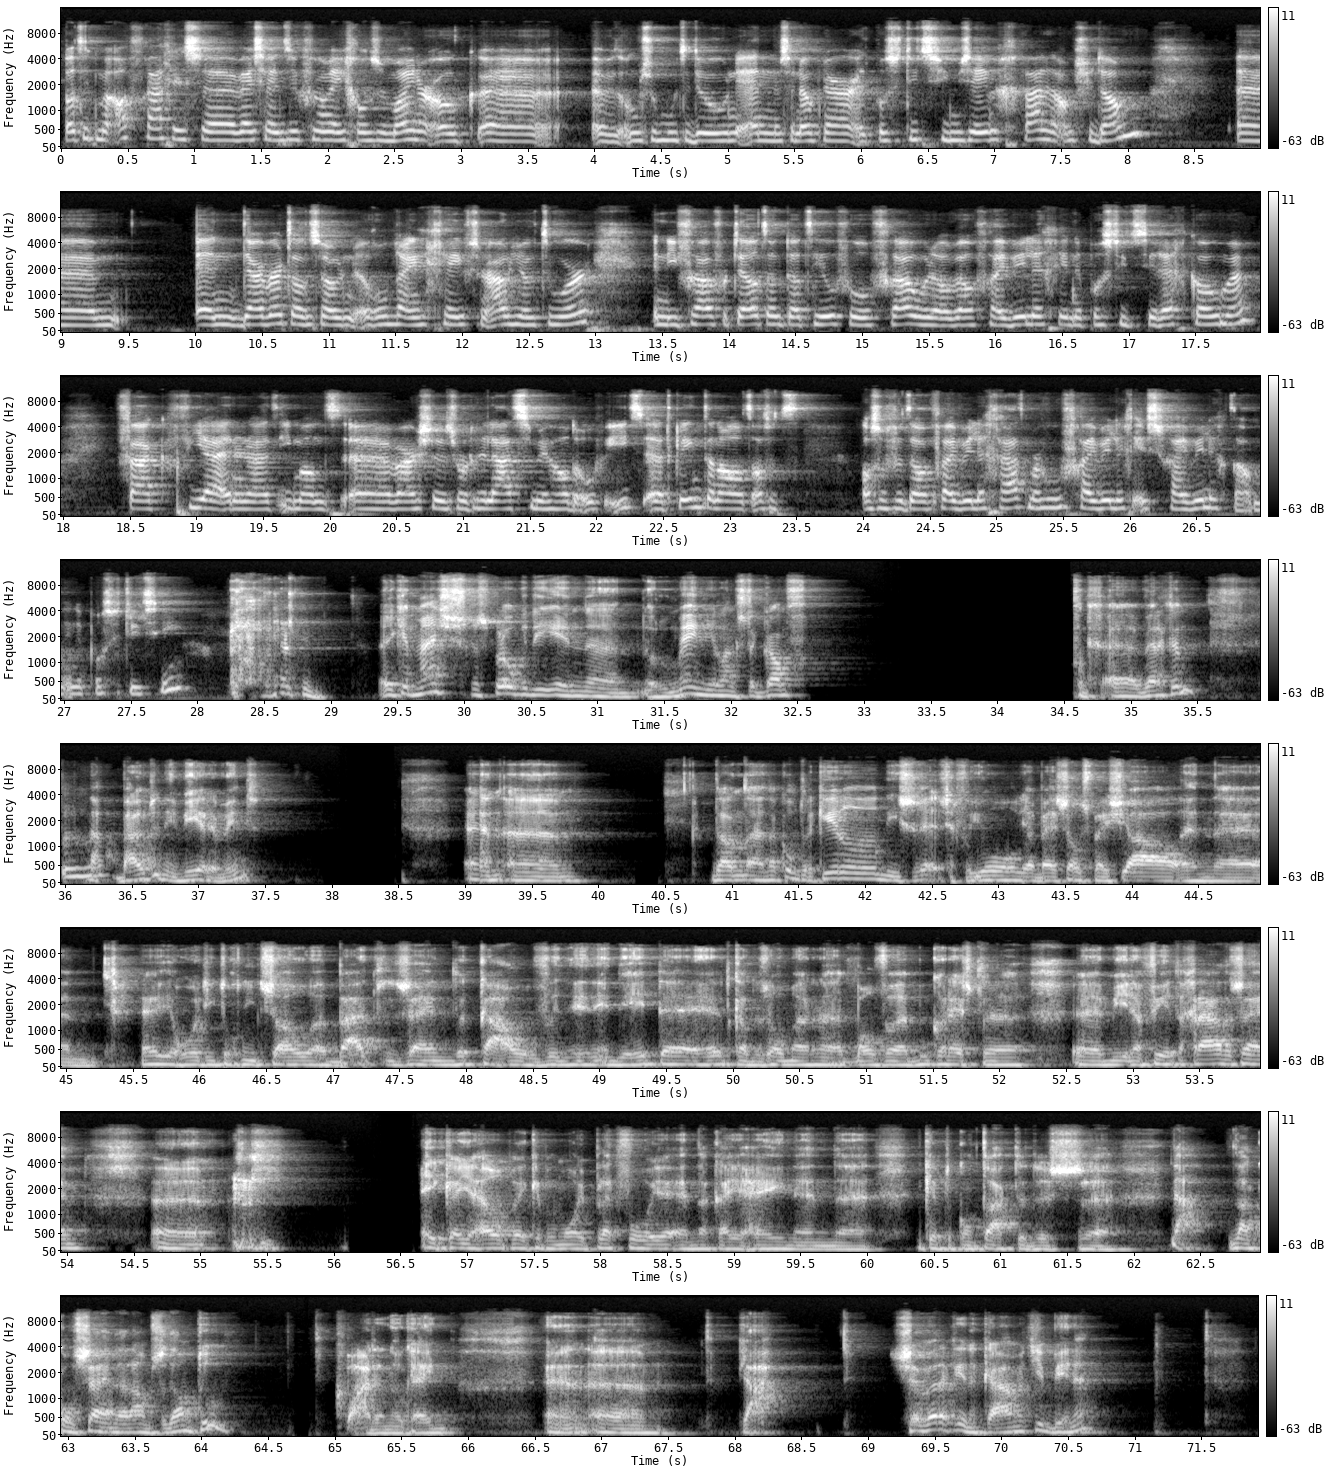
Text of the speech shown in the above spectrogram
Wat ik me afvraag is, uh, wij zijn natuurlijk vanwege onze minor ook uh, onderzoek moeten doen en we zijn ook naar het Prostitutiemuseum gegaan in Amsterdam. Um, en daar werd dan zo'n rondleiding gegeven, zo'n audiotour. En die vrouw vertelt ook dat heel veel vrouwen dan wel vrijwillig in de prostitutie terechtkomen vaak via inderdaad iemand uh, waar ze een soort relatie mee hadden of iets. En het klinkt dan altijd als het, alsof het dan vrijwillig gaat, maar hoe vrijwillig is vrijwillig dan in de prostitutie? Ik heb meisjes gesproken die in uh, Roemenië langs de kant uh, werkten. Mm -hmm. nou, buiten in weer en wind. En ehm, dan, uh, dan komt er een kerel die zegt van joh, jij bent zo speciaal en uh, je hoort die toch niet zo uh, buiten zijn de kou of in, in, in de hitte. Het kan zomaar boven Boekarest meer dan 40 graden zijn. ik kan je helpen, ik heb een mooie plek voor je en daar kan je heen en ik heb de contacten. Dus nou, dan komt zij naar Amsterdam toe, waar dan ook heen. En ja, ze werkt in een kamertje binnen.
